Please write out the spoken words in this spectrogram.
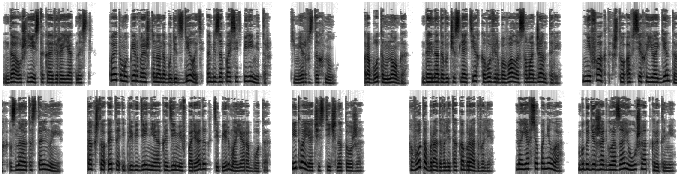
Да уж, есть такая вероятность. Поэтому первое, что надо будет сделать, обезопасить периметр. Кемер вздохнул. Работы много, да и надо вычислять тех, кого вербовала сама Джантари. Не факт, что о всех ее агентах знают остальные. Так что это и приведение Академии в порядок теперь моя работа. И твоя частично тоже. Вот обрадовали так обрадовали. Но я все поняла. Буду держать глаза и уши открытыми.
